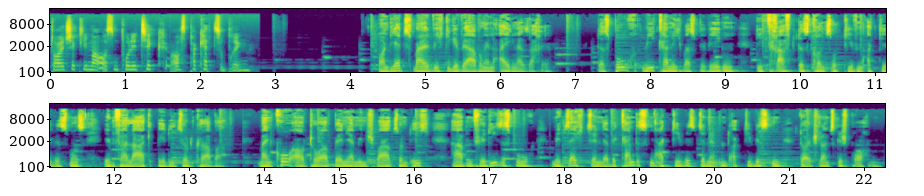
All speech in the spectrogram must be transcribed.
deutsche Klimaaußenpolitik aufs Parkett zu bringen. Und jetzt mal wichtige Werbung in eigener Sache. Das Buch Wie kann ich was bewegen? Die Kraft des konstruktiven Aktivismus im Verlag Edition Körper. Mein Co-Autor Benjamin Schwarz und ich haben für dieses Buch mit 16 der bekanntesten Aktivistinnen und Aktivisten Deutschlands gesprochen.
